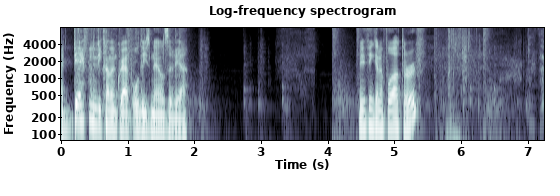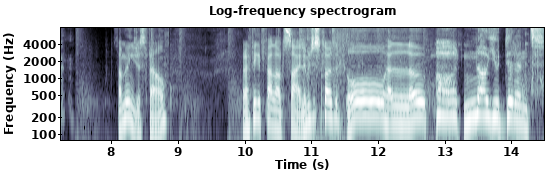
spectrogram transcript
I definitely need to come and grab all these nails over here. Anything gonna fall out the roof? Something just fell. But I think it fell outside. Let me just close it. Oh, hello. Oh, no, you didn't.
